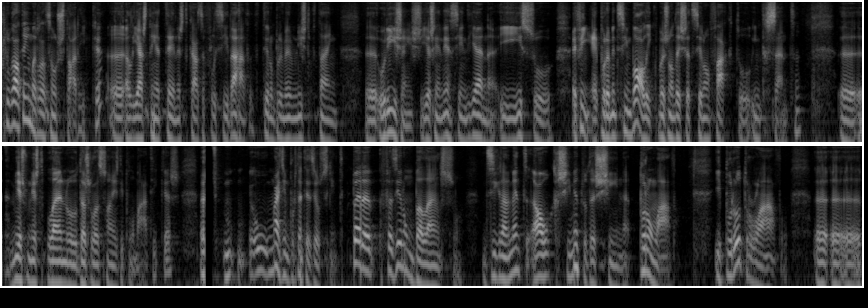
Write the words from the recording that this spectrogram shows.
Portugal tem uma relação histórica, uh, aliás, tem até, neste caso, a felicidade de ter um Primeiro-Ministro que tem uh, origens e ascendência indiana, e isso, enfim, é puramente simbólico, mas não deixa de ser um facto interessante, uh, mesmo neste plano das relações diplomáticas. Mas o mais importante é dizer o seguinte: para fazer um balanço, designadamente ao crescimento da China, por um lado, e por outro lado, uh, uh,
